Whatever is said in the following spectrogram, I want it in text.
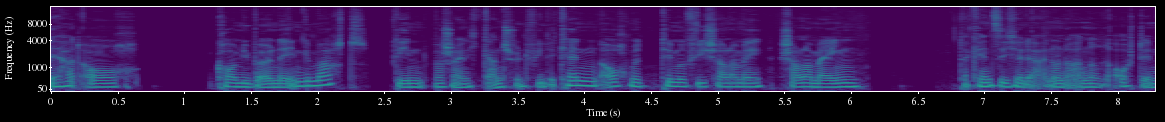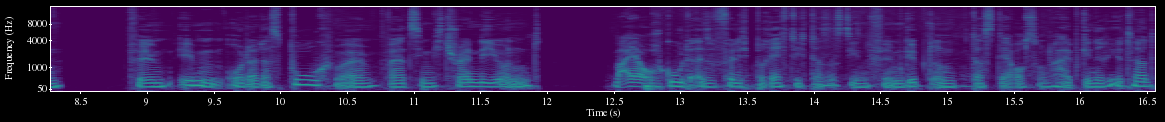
Der hat auch Call Me By Your Name gemacht, den wahrscheinlich ganz schön viele kennen, auch mit Timothy Chalamet. Chalamet, da kennt sicher der ein oder andere auch den Film eben oder das Buch, weil war ja ziemlich trendy und war ja auch gut, also völlig berechtigt, dass es diesen Film gibt und dass der auch so einen Hype generiert hat.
